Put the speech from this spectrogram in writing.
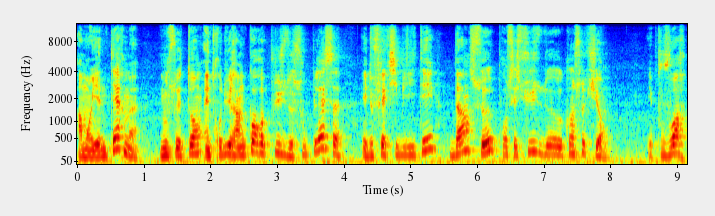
À moyen terme, nous souhaitons introduire encore plus de souplesse et de flexibilité dans ce processus de construction et pouvoir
